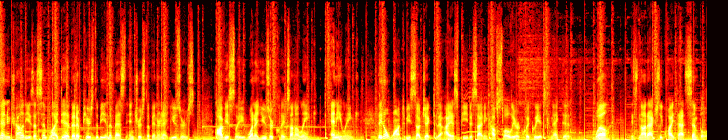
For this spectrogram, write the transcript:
Net neutrality is a simple idea that appears to be in the best interest of internet users. Obviously, when a user clicks on a link, any link, they don't want to be subject to the ISP deciding how slowly or quickly it's connected. Well, it's not actually quite that simple.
